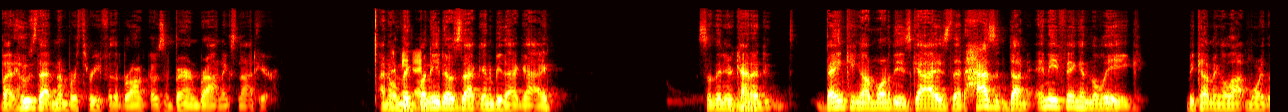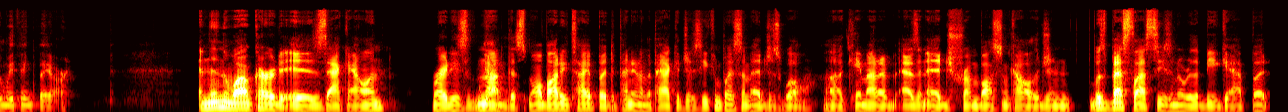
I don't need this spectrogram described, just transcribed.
but who's that number three for the Broncos if Baron Browning's not here? I don't I mean, think Bonitto's that going to be that guy. So then you're mm-hmm. kind of banking on one of these guys that hasn't done anything in the league becoming a lot more than we think they are. And then the wild card is Zach Allen, right? He's not yeah. the small body type, but depending on the packages, he can play some edge as well. Uh, came out of as an edge from Boston College and was best last season over the B gap, but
